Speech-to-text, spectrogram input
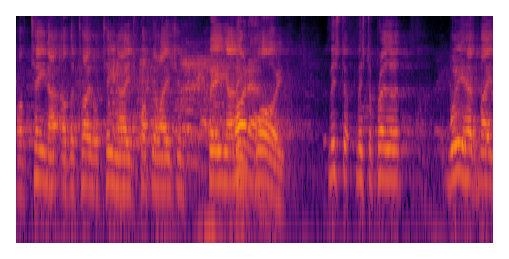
of, of the total teenage population being unemployed. Mr. Mr. President, we have made.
